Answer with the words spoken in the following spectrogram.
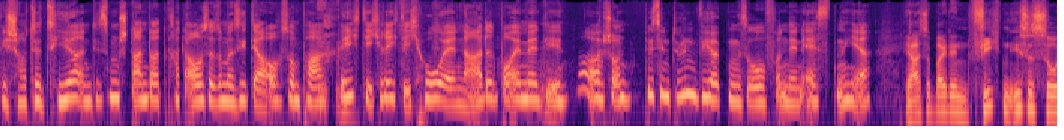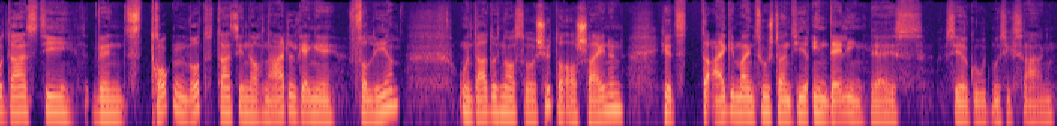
Wie schaut jetzt hier an diesem Standort gerade aus? Also man sieht ja auch so ein paar richtig, richtig hohe Nadelbäume, die oh, schon ein bisschen dünn wirken, so von den Ästen hier. Ja, also bei den Fichten ist es so, dass die, wenn es trocken wird, dass sie noch Nadelgänge verlieren und dadurch noch so Schütter erscheinen. Jetzt der Allgemeinzustand hier in Delling, der ist sehr gut, muss ich sagen.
